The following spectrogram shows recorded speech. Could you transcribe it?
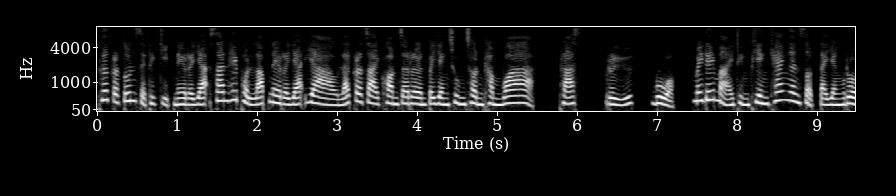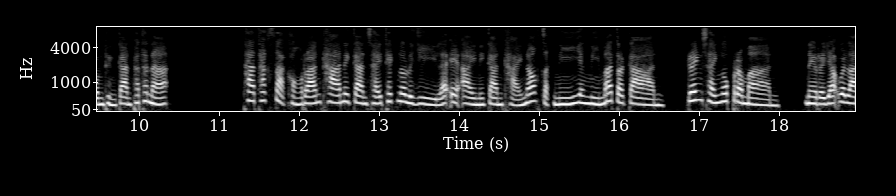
เพื่อกระตุ้นเศรษฐกิจในระยะสั้นให้ผลลัพธ์ในระยะยาว และกระจายความเจริญไปยังชุมชนคำว่า plus หรือ บวก ไม่ได้หมายถึงเพียงแค่เงินสดแต่ยังรวมถึงการพัฒนาถ้าทักษะของร้านค้าในการใช้เทคโนโลยีและ AI ในการขายนอกจากนี้ยังมีมาตรการ เร่งใช้งบประมาณ ในระยะเวลา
